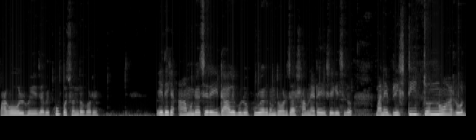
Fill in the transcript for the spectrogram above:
পাগল হয়ে যাবে, খুব পছন্দ করে। এদিকে আম গাছের এই ডালগুলো পুরো একদম দরজার সামনেটাই এসে গেছিল। মানে বৃষ্টির জন্য আর রোদ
